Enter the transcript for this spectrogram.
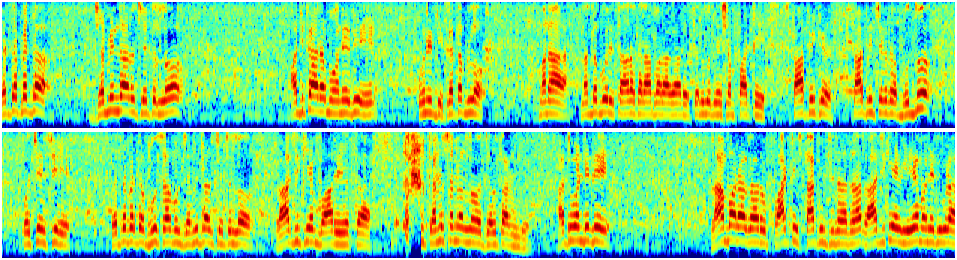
పెద్ద పెద్ద జమీందారు చేతుల్లో అధికారము అనేది ఉన్నింది. గతంలో మన నందమూరి తారక రామారావు గారు తెలుగుదేశం పార్టీ స్థాపిక స్థాపించక ముందు వచ్చేసి పెద్ద పెద్ద భూస్వాములు జమీందారు చేతుల్లో రాజకీయం వారి యొక్క కనుసన్నల్లో జరుగుతానుంది. అటువంటిది రామారావు గారు పార్టీ స్థాపించిన తర్వాత రాజకీయం ఏమనేది కూడా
